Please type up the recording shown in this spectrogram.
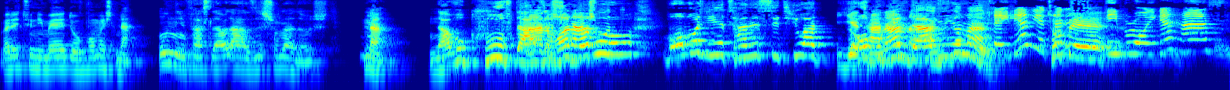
ولی تو نیمه دومش نه اون نیم فصل اول ارزش رو نداشت نه نه و کوف در تنها نبود. بابا یه تنه سیتیو از یه تنه در. من. خیلی هم یه تو تنس به- دیبروینه هست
